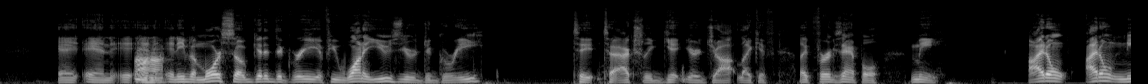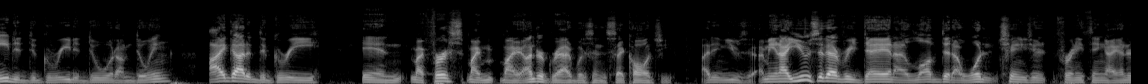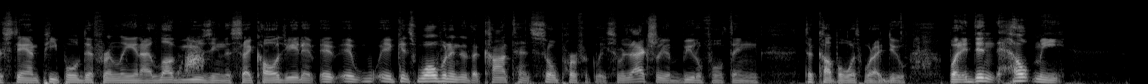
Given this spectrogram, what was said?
and and and, Uh-huh. and even more so, get a degree if you want to use your degree to to actually get your job. Like if like for example, me, I don't I don't need a degree to do what I'm doing. I got a degree in my first my my undergrad was in psychology. I didn't use it. I mean, I use it every day and I loved it. I wouldn't change it for anything. I understand people differently and I love using the psychology and it it, it it gets woven into the content so perfectly. So it's actually a beautiful thing to couple with what I do. But it didn't help me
